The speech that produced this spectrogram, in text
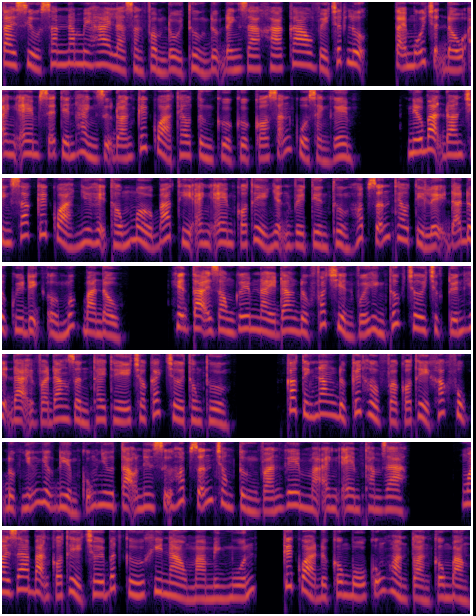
Tài xỉu săn 52 là sản phẩm đổi thưởng được đánh giá khá cao về chất lượng. Tại mỗi trận đấu, anh em sẽ tiến hành dự đoán kết quả theo từng cửa cược có sẵn của sảnh game. Nếu bạn đoán chính xác kết quả như hệ thống mở bát thì anh em có thể nhận về tiền thưởng hấp dẫn theo tỷ lệ đã được quy định ở mức ban đầu. Hiện tại, dòng game này đang được phát triển với hình thức chơi trực tuyến hiện đại và đang dần thay thế cho cách chơi thông thường. Các tính năng được kết hợp và có thể khắc phục được những nhược điểm cũng như tạo nên sự hấp dẫn trong từng ván game mà anh em tham gia. Ngoài ra bạn có thể chơi bất cứ khi nào mà mình muốn, kết quả được công bố cũng hoàn toàn công bằng.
